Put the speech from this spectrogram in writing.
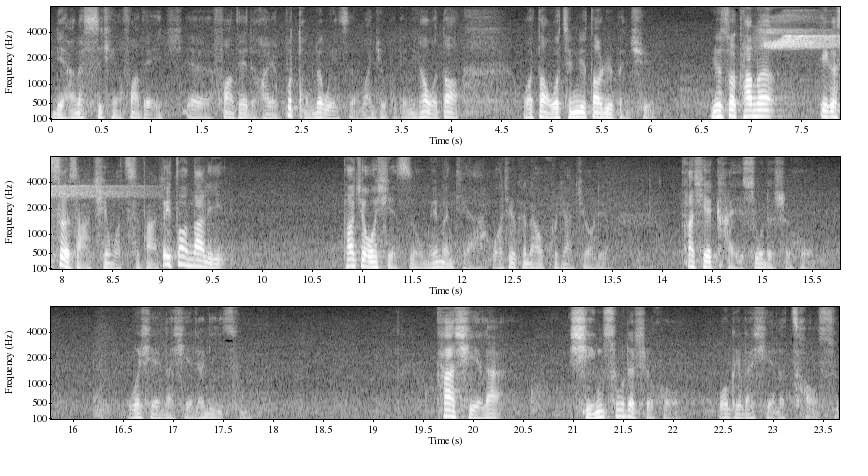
两个事情放在一起，呃，放在的好像不同的位置，完全不同。你看我到。我到我曾经到日本去，比如说他们一个社长请我吃饭，一到那里，他叫我写字，我没问题啊，我就跟他互相交流。他写楷书的时候，我写了写了隶书；他写了行书的时候，我给他写了草书。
